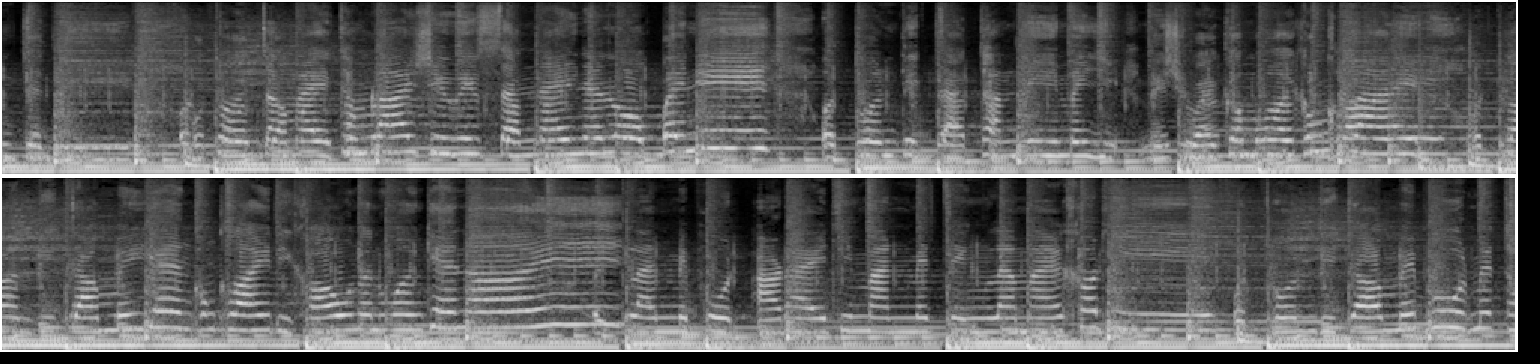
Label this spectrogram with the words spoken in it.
งจะดีอดทนจะไม่ทำร้ายชีวิตสัตว์ในในโลกใบนี้ อดทนที่จะทำดีไม่หยิบไม่ช่วยขโมยของใคร อดกลั้นที่จะไม่แย่งของใครที่เขานั้นหวงแค่ไหนอดกลั้นไม่พูดอะไรที่มันไม่จริงและไม่เข้าที อดทนที่จะไม่พูดไม่ท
